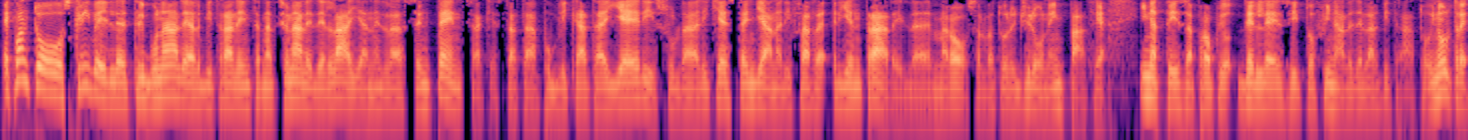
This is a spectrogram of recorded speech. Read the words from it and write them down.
È quanto scrive il Tribunale Arbitrale Internazionale dell'AIA nella sentenza che è stata pubblicata ieri sulla richiesta indiana di far rientrare il Marò Salvatore Girone in patria in attesa proprio dell'esito finale dell'arbitrato. Inoltre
